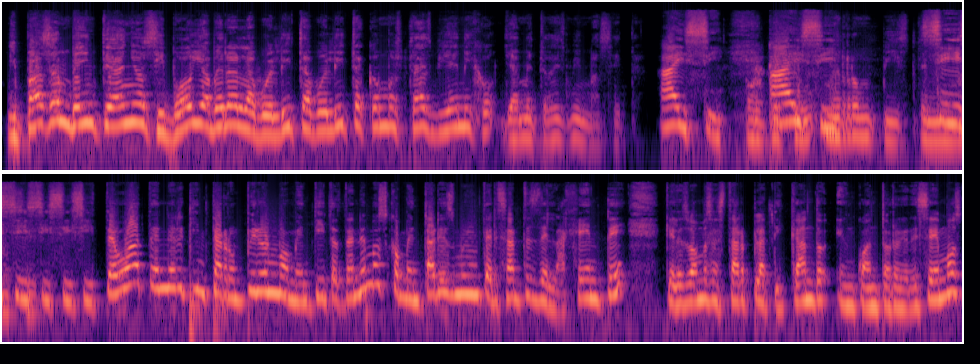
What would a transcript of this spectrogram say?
Y pasan 20 años y voy a ver a la abuelita, abuelita, ¿cómo estás? Bien, hijo, ya me traes mi maceta. Ay, sí. Porque Ay, tú sí. me rompiste mi Sí, sí, maceta. sí, sí, sí. Te voy a tener que interrumpir un momentito. Tenemos comentarios muy interesantes de la gente que les vamos a estar platicando en cuanto regresemos,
